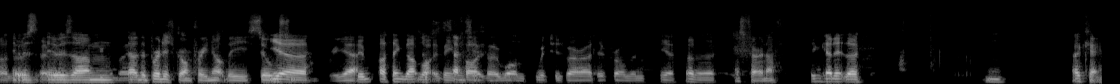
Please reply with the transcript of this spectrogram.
I don't It know, was it maybe was um thinking uh, the British Grand Prix, not the Silverstone Yeah. Grand Prix. Yeah. I think that might have been 501, which is where I had it from. And yeah, I don't know. that's fair enough. Didn't get it though. Okay,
